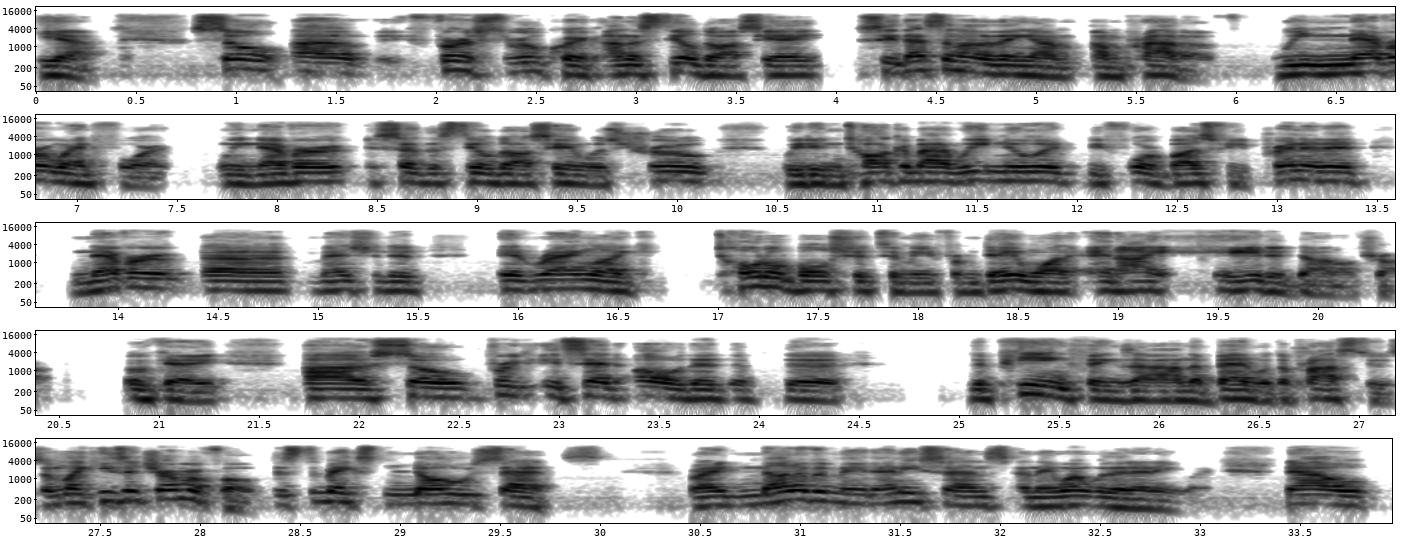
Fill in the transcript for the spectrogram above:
Yeah. So uh, first, real quick on the Steele dossier. See, that's another thing I'm I'm proud of. We never went for it. We never said the Steele dossier was true. We didn't talk about it. We knew it before BuzzFeed printed it. Never uh, mentioned it. It rang like total bullshit to me from day one, and I hated Donald Trump. Okay, uh, so for, it said, "Oh, the the, the the peeing things on the bed with the prostitutes. I'm like, he's a germaphobe. This makes no sense, right? None of it made any sense, and they went with it anyway. Now,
